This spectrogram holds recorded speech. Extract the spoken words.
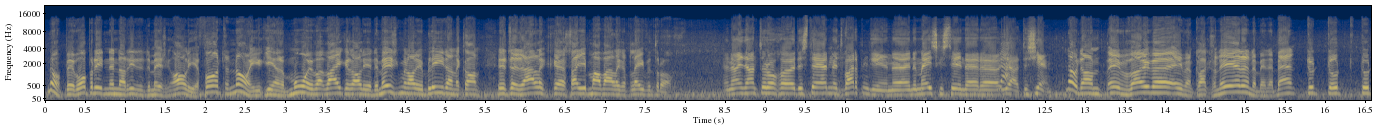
nou, ben we opreden en dan reden de mensen al je voort. Nou, je kan mooi wijken al je de mensen met al je blij aan de kant. Dit is eigenlijk, uh, zei je maar wel het leven terug. En hij dan toch uh, de ster met warpen uh, en de meesten staan daar ja. ja. te zien. Nou, dan even wuiven, even klaksoneren, dan ben de band toet, toet, toet,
